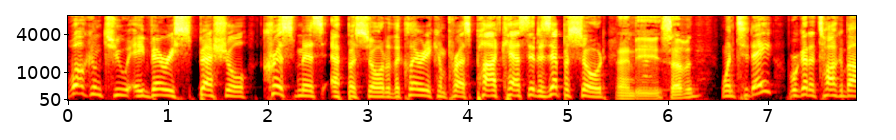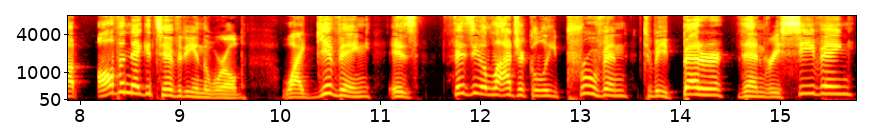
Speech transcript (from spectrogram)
Welcome to a very special Christmas episode of the Clarity Compressed podcast. It is episode 97. when today we're going to talk about all the negativity in the world, why giving is physiologically proven to be better than receiving,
